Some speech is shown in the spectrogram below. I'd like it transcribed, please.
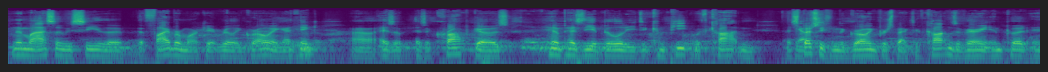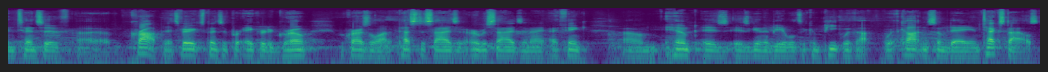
And then lastly, we see the, the fiber market really growing. I think uh, as a as a crop goes, hemp has the ability to compete with cotton especially from the growing perspective. Cotton's a very input intensive uh, crop, and it's very expensive per acre to grow. Requires a lot of pesticides and herbicides, and I, I think um, hemp is is going to be able to compete with uh, with cotton someday in textiles.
